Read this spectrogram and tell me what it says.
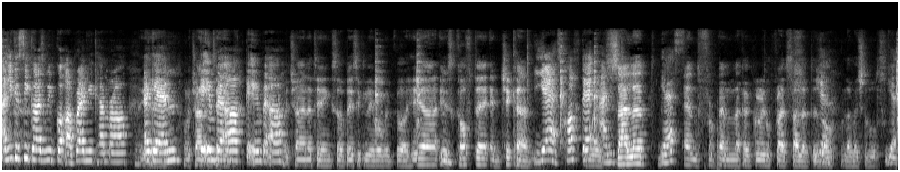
As you can see, guys, we've got our brand new camera Yeah. again. We're trying Getting better, getting better. We're trying to think. So basically, what we've got here is Mm. kofte and chicken Yes, kofte and salad yes, and and like a grilled fried salad as Yeah. well, like vegetables. yes.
